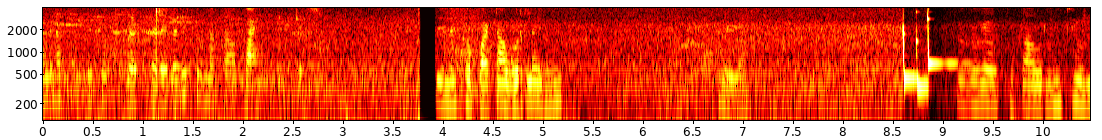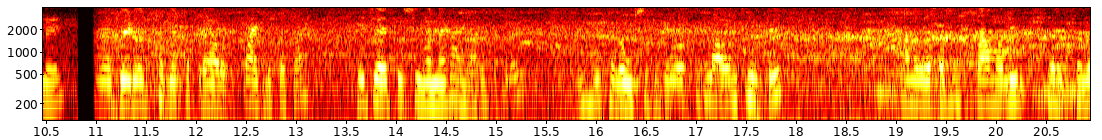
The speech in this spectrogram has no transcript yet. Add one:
नवीन असेल तर सबस्क्राईब करायला विसरू नका. बाय टेक केअर त्याने कपाट आवरलाय आहे मी. हे बघा. सगळं व्यवस्थित आवरून ठेवलं आहे बेडवर सगळे कपडे आव काढलेत आता. हे जे आहेत ते शिवणं घालणार आहे हे सगळं औषध व्यवस्थित लावून ठेवते. आणि आता कामाली खरंच सगळं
